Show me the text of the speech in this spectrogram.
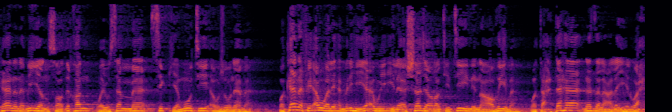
كان نبيا صادقا ويسمى سكياموني أو جوتاما وكان في أول أمره يأوي إلى شجرة تين عظيمة وتحتها نزل عليه الوحي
